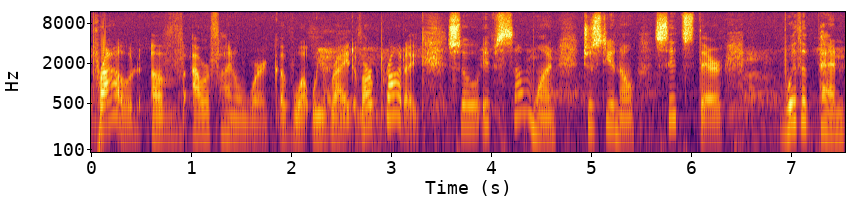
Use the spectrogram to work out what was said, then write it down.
proud of our final work, of what we write, of our product. So if someone just, you know, sits there with a pen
